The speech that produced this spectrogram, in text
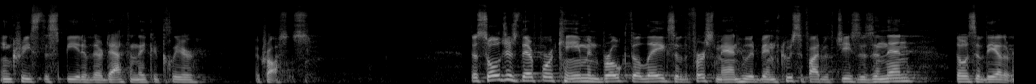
increased the speed of their death and they could clear the crosses. The soldiers therefore came and broke the legs of the first man who had been crucified with Jesus, and then those of the other.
